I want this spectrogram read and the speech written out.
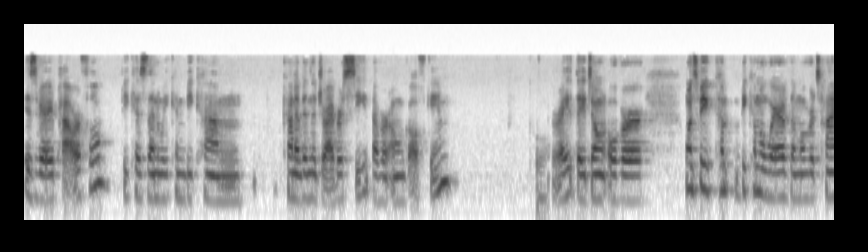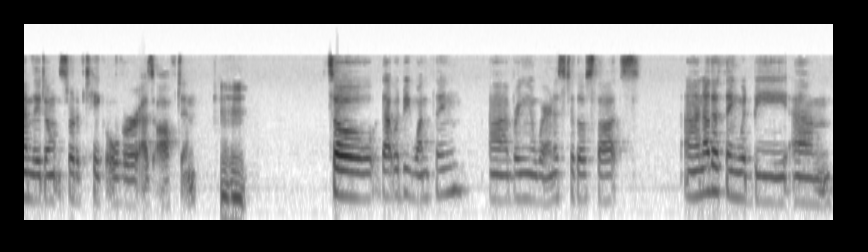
is very powerful because then we can become kind of in the driver's seat of our own golf game. Cool. Right? They don't over, once we become, become aware of them over time, they don't sort of take over as often. Mm-hmm. So that would be one thing, uh, bringing awareness to those thoughts. Uh, another thing would be um,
